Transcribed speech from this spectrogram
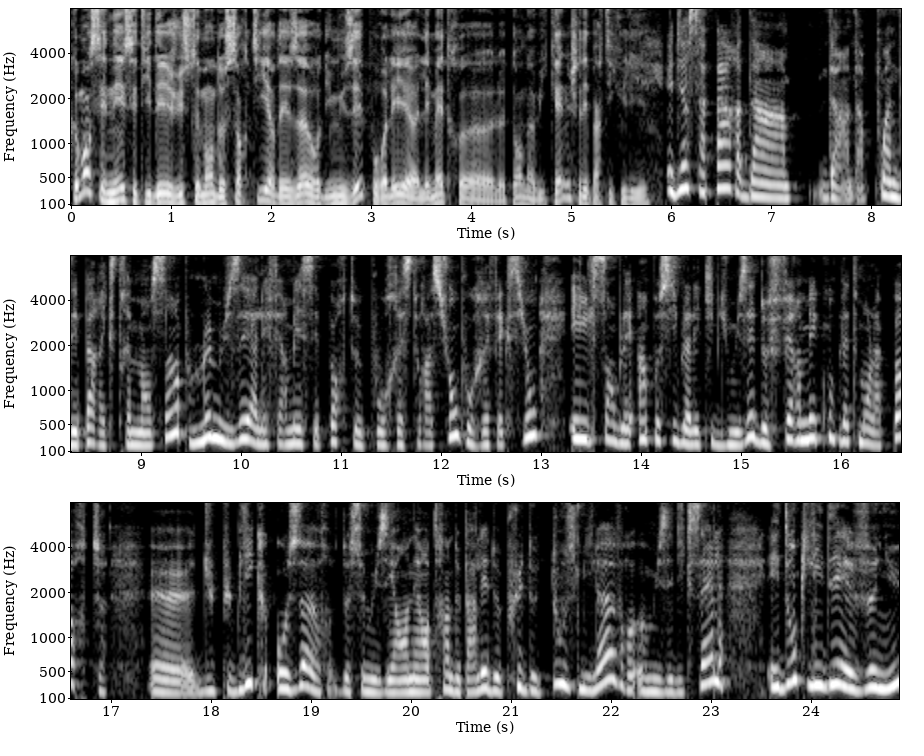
Comment c'est né cette idée justement de sortir des œuvres du musée pour aller euh, les mettre euh, le temps d'un week-end chez des particuliers? Eh bien, ça part d'un point de départ extrêmement simple. Le musée allait fermer ses portes pour restauration, pour réfection, et il semblait impossible à l'équipe du musée de fermer complètement la porte euh, du public aux œuvres de ce musée. On est en train de parler de plus de 12 000 œuvres au musée d'Ixelles, et donc l'idée est venue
